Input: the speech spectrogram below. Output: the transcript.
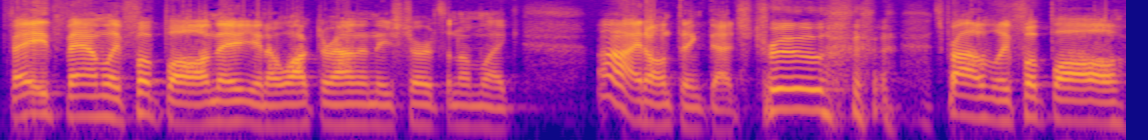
faith, family, football, and they you know walked around in these shirts, and I'm like, oh, I don't think that's true. it's probably football,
